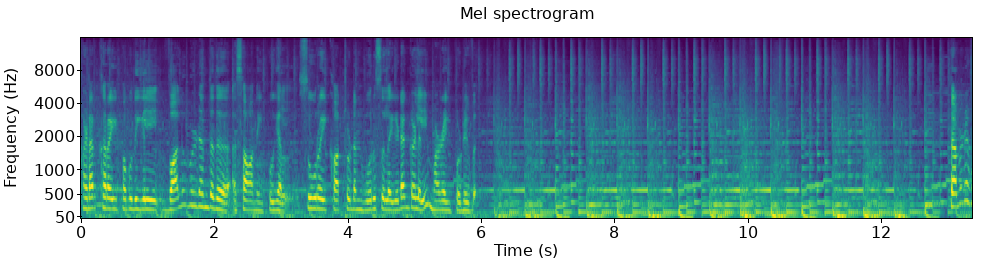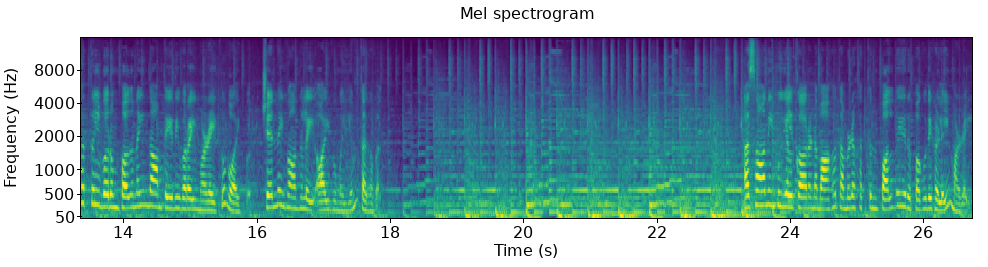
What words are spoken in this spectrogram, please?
கடற்கரை பகுதியில் வலுவிழந்தது அசானி புயல். சூறை காற்றுடன் ஒரு சில இடங்களில் மழை பொழிவு. தமிழகத்தில் வரும் பதினைந்தாம் தேதி வரை மழைக்கு வாய்ப்பு. சென்னை வானிலை ஆய்வு மையம் தகவல். அசானி புயல் காரணமாக தமிழகத்தின் பல்வேறு பகுதிகளில் மழை.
